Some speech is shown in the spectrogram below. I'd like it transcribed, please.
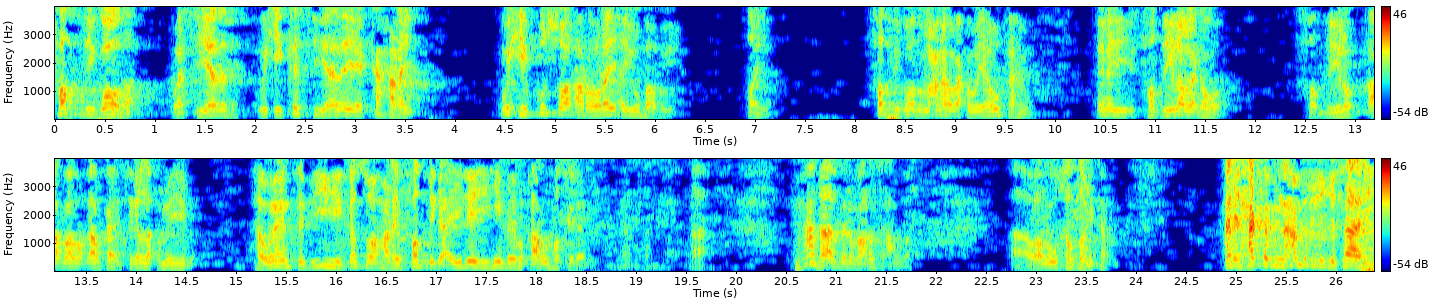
fadligooda waa siyaadada. Wixii ka siyaaday ee ka hadhay wixii ku soo arooray ayuu baabu yahay. Ayib fadligoodu macnaha waxa weeye ha u fahmeen inay fadiilo laga wado. Fadiilo qaar qaabkaa isaga laqmeeyeyba. Haweenta biyihii ka soo hadhay fadliga ay leeyihiin bayba qaar u fasireen. Macnahaasina macno saxa ma waa lagu khaldami karaa. Can ilxakam bni camr alghifaari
